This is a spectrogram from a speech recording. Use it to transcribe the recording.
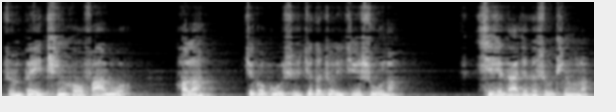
准备听候发落。好了，这个故事就到这里结束了。谢谢大家的收听了。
